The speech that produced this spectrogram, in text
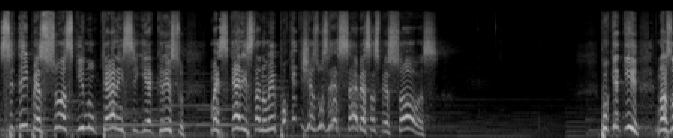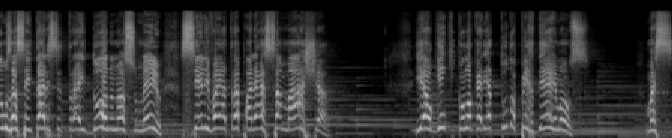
Se tem pessoas que não querem seguir a Cristo, mas querem estar no meio, por que, que Jesus recebe essas pessoas? Por que, que nós vamos aceitar esse traidor no nosso meio, se ele vai atrapalhar essa marcha? E é alguém que colocaria tudo a perder, irmãos. Mas,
